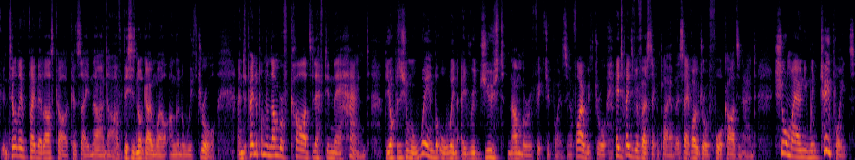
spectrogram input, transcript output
until they've played their last card, can say, no, no, this is not going well, I'm going to withdraw. And depending upon the number of cards left in their hand, the opposition will win, but will win a reduced number of victory points. So if I withdraw, it depends if you're first second player, but let's say if I withdraw four cards in hand, Sean may only win two points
